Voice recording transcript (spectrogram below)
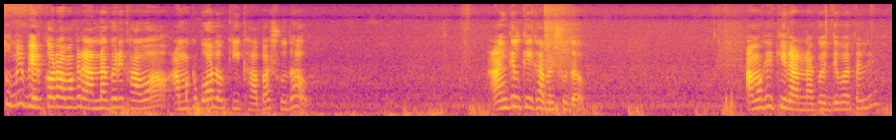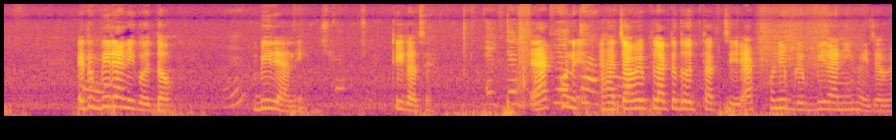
তুমি বের করো আমাকে রান্না করে খাওয়া আমাকে বলো কি খাবা শুধাও। আঙ্কেল কি খাবে শুধাও। আমাকে কি রান্না করে দেবা তাহলে? একটু বিরিয়ানি করে দাও। বিরিয়ানি। ঠিক আছে। এক্ষুনি হ্যাঁ চা, আমি ফ্ল্যাগটা ধরে থাকছি। এক্ষুনি বিরিয়ানি হয়ে যাবে।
